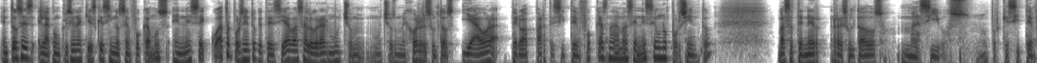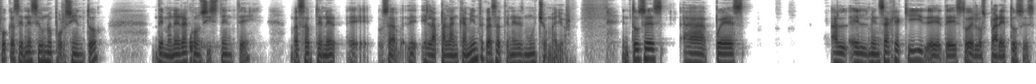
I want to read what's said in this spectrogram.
Entonces, la conclusión aquí es que si nos enfocamos en ese 4% que te decía, vas a lograr mucho, muchos mejores resultados. Y ahora, pero aparte, si te enfocas nada más en ese 1%, vas a tener resultados masivos, porque si te enfocas en ese 1%, de manera consistente, vas a obtener, eh, o sea, el apalancamiento que vas a tener es mucho mayor. Entonces, ah, pues, el mensaje aquí de, de, esto de los paretos es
